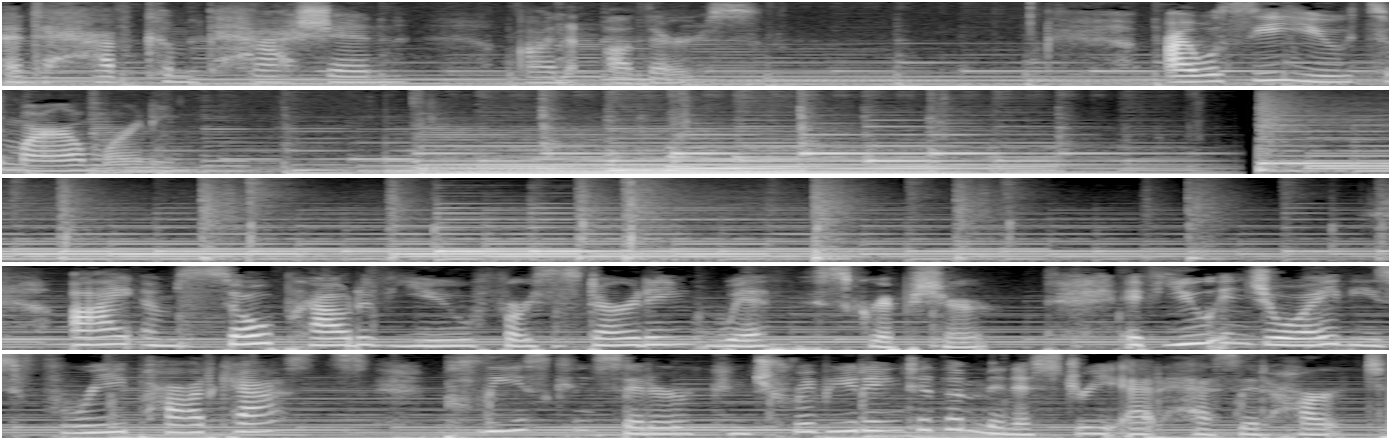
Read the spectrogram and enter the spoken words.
and to have compassion on others. I will see you tomorrow morning. I am so proud of you for starting with Scripture. If you enjoy these free podcasts, please consider contributing to the ministry at Hesed Heart.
